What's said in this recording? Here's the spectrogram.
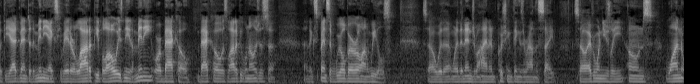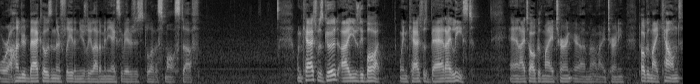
with the advent of the mini excavator, a lot of people always need a mini or a backhoe. Backhoe, as a lot of people know, is just a, an expensive wheelbarrow on wheels. So with a, with an engine behind it pushing things around the site. So everyone usually owns one or a hundred backhoes in their fleet, and usually a lot of mini excavators just do a lot of small stuff. When cash was good, I usually bought. When cash was bad, I leased and I talked with my attorney, uh, not my attorney, talked with my accountant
